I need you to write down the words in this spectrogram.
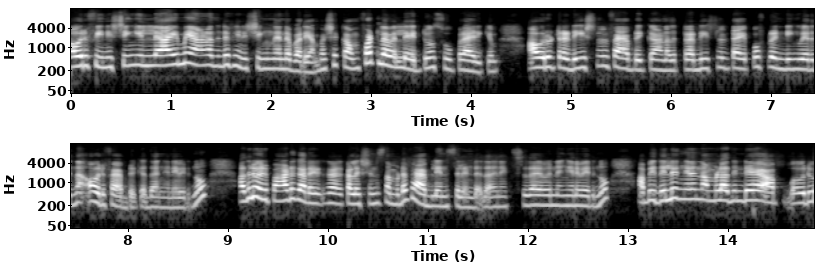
ആ ഒരു ഫിനിഷിംഗ് ഇല്ലായ്മയാണ് അതിന്റെ ഫിനിഷിംഗ് എന്ന് തന്നെ പറയാം. പക്ഷേ കംഫർട്ട് ലെവലിൽ ഏറ്റവും സൂപ്പർ ആയിരിക്കും. ആ ഒരു ട്രഡീഷണൽ ഫാബ്രിക് ആണ്. അത് ട്രഡീഷണൽ ടൈപ്പ് ഓഫ് പ്രിന്റിംഗ് വരുന്ന ആ ഒരു ഫാബ്രിക് അത് അങ്ങനെ വരുന്നു. അതിൽ ഒരുപാട് കളക്ഷൻസ് നമ്മുടെ ഫാബ്ലൻസിലുണ്ട് നെക്സ്റ്റ് ഇങ്ങനെ വരുന്നു. അപ്പോൾ ഇതിൽ ഇങ്ങനെ നമ്മൾ അതിന്റെ ഒരു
